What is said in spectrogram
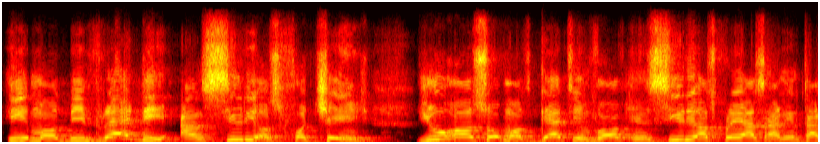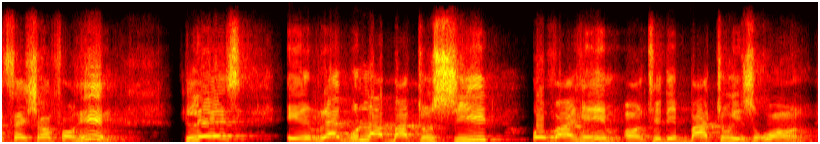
He must be ready and serious for change. You also must get involved in serious prayers and intercession for him. Place a regular battle seed over him until the battle is won.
